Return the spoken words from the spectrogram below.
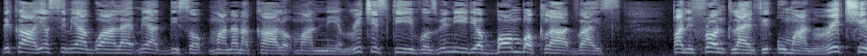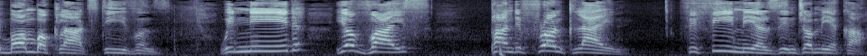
Because you see me I go on like me a diss up man and I call up man name. Richie Stephens, we need your bomber clot voice. On the front line for woman. Richie bomber Stephens. We need your voice on the front line for females in Jamaica.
